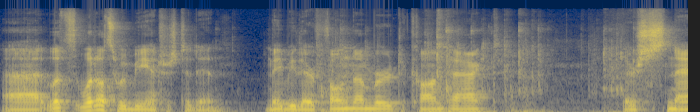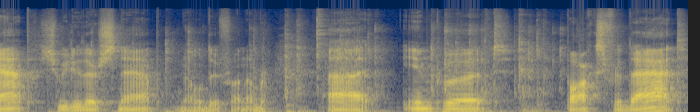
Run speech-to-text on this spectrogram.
Uh, let's. What else would be interested in? Maybe their phone number to contact. Their snap. Should we do their snap? No, we'll do phone number. Uh, input box for that.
